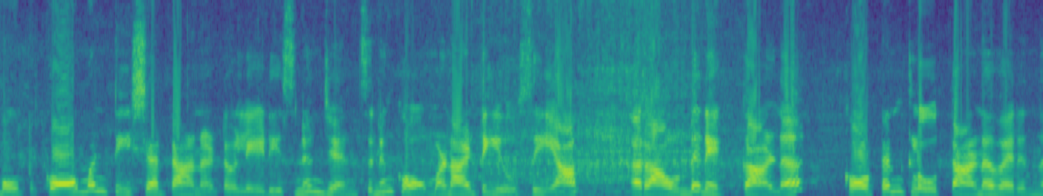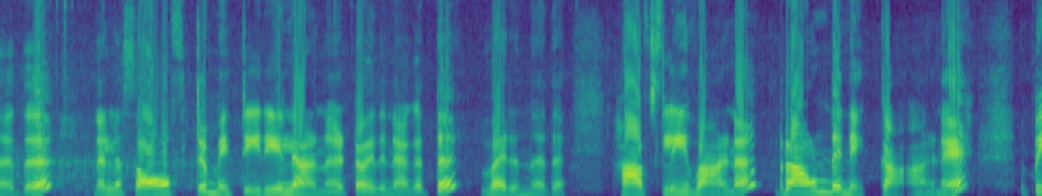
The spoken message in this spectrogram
ബോത്ത് കോമൺ ടീഷർട്ടാണ് കേട്ടോ. ലേഡീസിനും ജെൻസിനും കോമൺ ആയിട്ട് യൂസ് ചെയ്യാം. റൗണ്ട് നെക്കാണ് കോട്ടൺ ക്ലോത്ത് ആണ് വരുന്നത്. നല്ല സോഫ്റ്റ് മെറ്റീരിയലാണ് കേട്ടോ ഇതിനകത്ത് വരുന്നത്. ഹാഫ് സ്ലീവ് ആണ്. റൗണ്ട് നെക്ക് ആണ്. അപ്പോൾ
